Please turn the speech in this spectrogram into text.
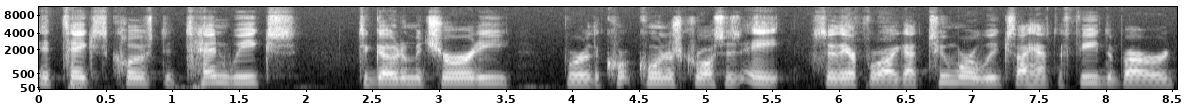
it takes close to 10 weeks to go to maturity, where the Cornish Cross is eight. So therefore, I got two more weeks I have to feed the bird.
